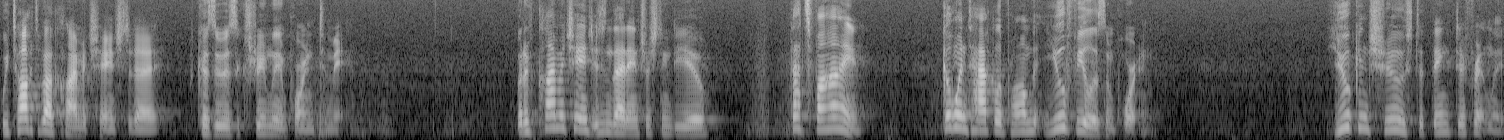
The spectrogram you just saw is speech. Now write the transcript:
We talked about climate change today because it was extremely important to me. But if climate change isn't that interesting to you, that's fine. Go and tackle a problem that you feel is important. You can choose to think differently.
